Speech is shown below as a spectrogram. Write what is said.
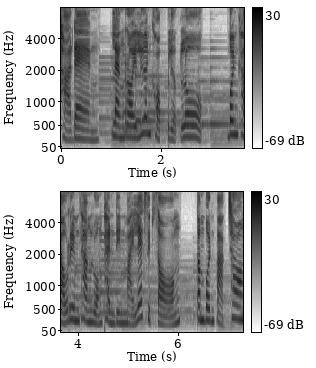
ผาแดง แหล่งรอยเลื่อนขอบเปลือกโลก บนเขาริมทางหลวงแผ่นดินหมายเลข 12 ตำบลปากช่อง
